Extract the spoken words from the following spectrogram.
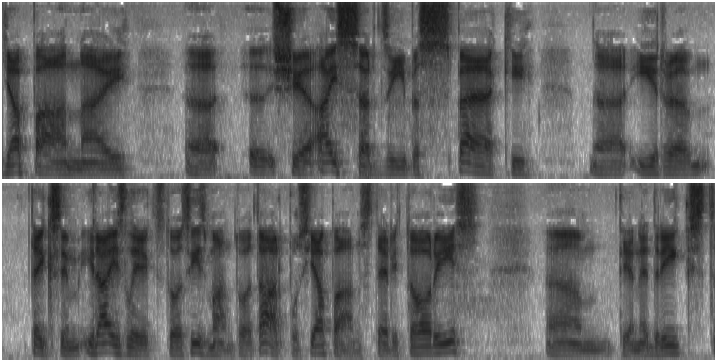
Japānai uh, šie aizsardzības spēki uh, ir, teiksim, ir aizliegts tos izmantot ārpus Japānas teritorijas. Um, tie nedrīkst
